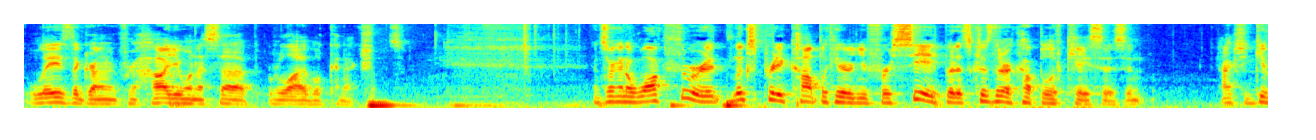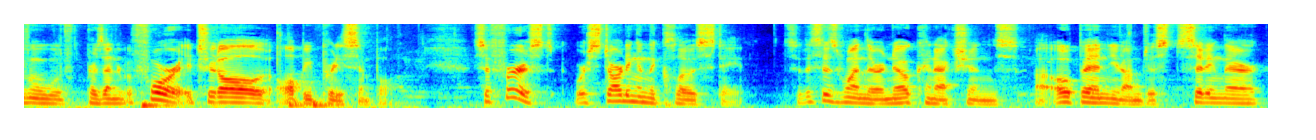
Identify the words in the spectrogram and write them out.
lays the groundwork for how you want to set up reliable connections. And so I'm going to walk through it. It looks pretty complicated when you first see it, but it's because there are a couple of cases. And actually, given what we've presented before, it should all, all be pretty simple. So first, we're starting in the closed state. So this is when there are no connections uh, open. You know, I'm just sitting there.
